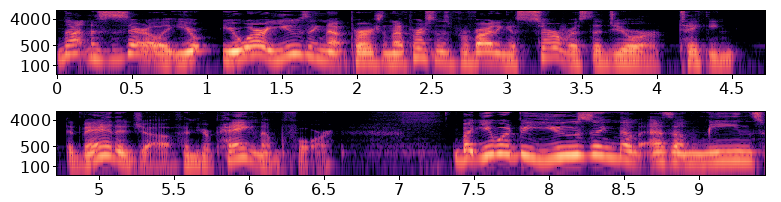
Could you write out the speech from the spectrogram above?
not necessarily. You you are using that person. That person is providing a service that you're taking advantage of and you're paying them for. But you would be using them as a means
